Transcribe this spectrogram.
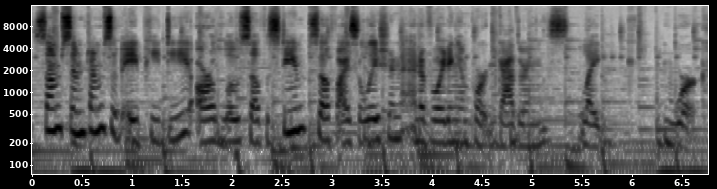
Some symptoms of APD are low self esteem, self isolation, and avoiding important gatherings like work.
